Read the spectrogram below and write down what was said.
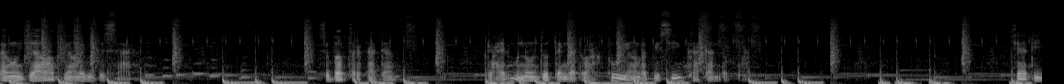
tanggung jawab yang lebih besar. Sebab terkadang klien menuntut tenggat waktu yang lebih singkat dan tepat. Jadi,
